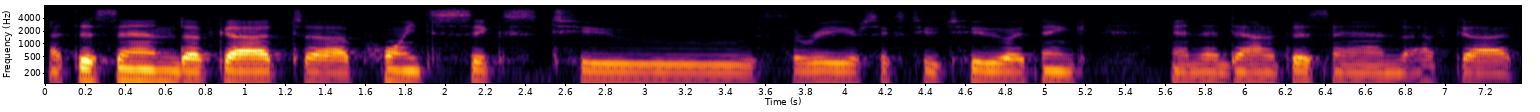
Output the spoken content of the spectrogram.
at this end I've got uh, 0.623 or 622, I think, and then down at this end I've got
